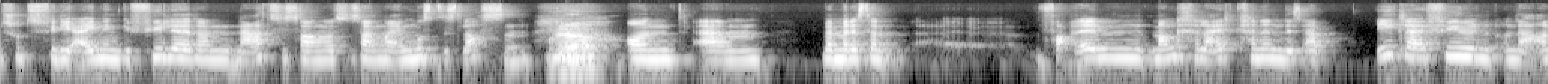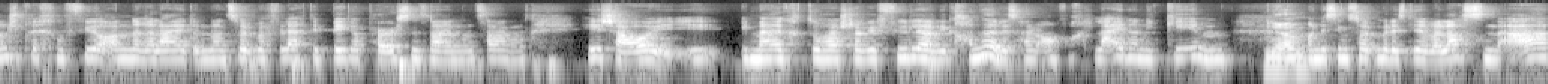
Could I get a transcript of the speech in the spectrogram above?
Schutz für die eigenen Gefühle dann nachzusagen oder zu sagen, man, ich muss das lassen. Ja. Und ähm, wenn man das dann, äh, vor allem manche Leute können das auch eh gleich fühlen und auch ansprechen für andere Leute und dann sollte man vielleicht die bigger person sein und sagen, hey schau, ich, ich merke, du hast da Gefühle und ich kann dir das halt einfach leider nicht geben. ja. Und deswegen sollte man das lieber lassen. Auch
